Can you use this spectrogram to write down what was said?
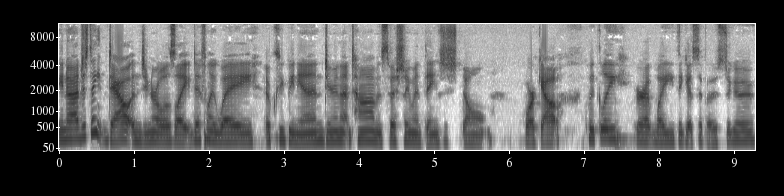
you know, I just think doubt in general is like definitely a way of creeping in during that time, especially when things just don't work out quickly or the way you think it's supposed to go.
